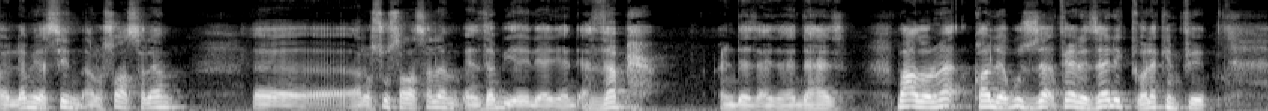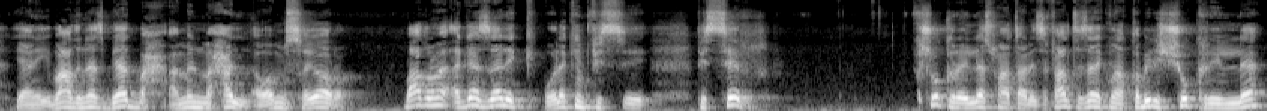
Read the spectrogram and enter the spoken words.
لم يسن الرسول صلى الله عليه وسلم الرسول صلى الله عليه وسلم يعني الذبح عند عند هذا. بعض العلماء قال يجوز فعل ذلك ولكن في يعني بعض الناس بيذبح أمام المحل أو أمام السيارة. بعض العلماء أجاز ذلك ولكن في في السر. شكر لله سبحانه وتعالى. إذا فعلت ذلك من قبيل الشكر لله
